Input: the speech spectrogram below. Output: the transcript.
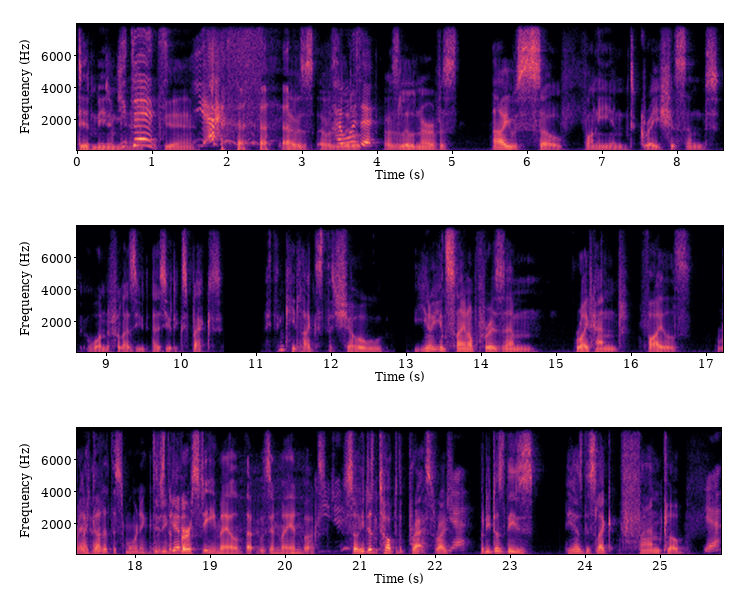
did meet him. You yeah. did. Yeah. Yes. I was I was How a little was it? I was a little nervous. Oh, he was so funny and gracious and wonderful as you as you'd expect. I think he likes the show. You know, you can sign up for his um, right hand files. Red I got it this morning. It Did was you the get it? first email that was in my inbox. So he doesn't talk to the press, right? Yeah. But he does these. He has this like fan club yeah.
